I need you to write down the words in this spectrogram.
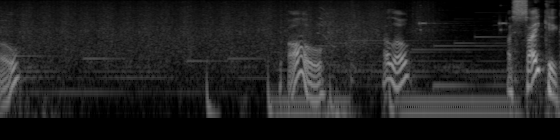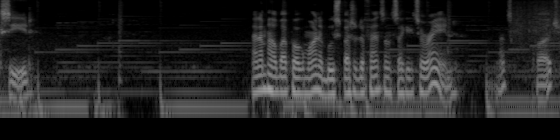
Oh? Oh. Hello. A psychic seed. Item held by Pokemon to boost special defense on psychic terrain. That's clutch.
